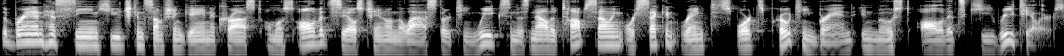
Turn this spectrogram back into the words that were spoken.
The brand has seen huge consumption gain across almost all of its sales channel in the last 13 weeks and is now the top selling or second ranked sports protein brand in most all of its key retailers.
